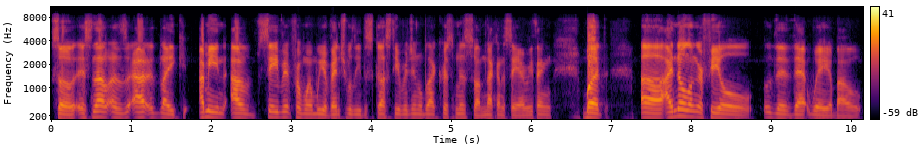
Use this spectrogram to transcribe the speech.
So it's not as uh, like I mean I'll save it for when we eventually discuss the original Black Christmas. So I'm not going to say everything, but uh, I no longer feel that way about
